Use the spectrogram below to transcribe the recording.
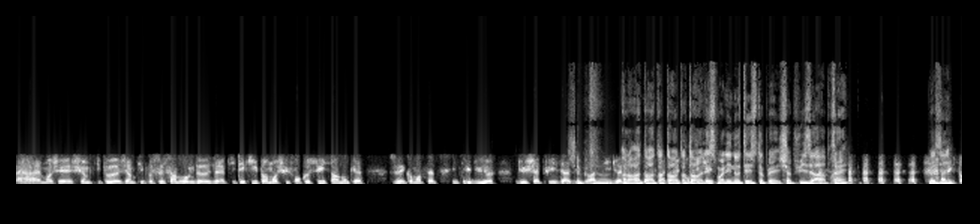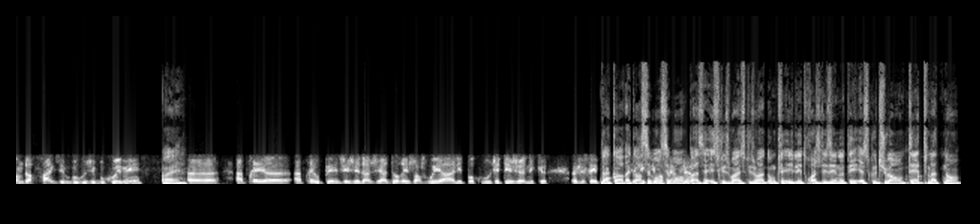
Ah, moi, j'ai- je suis un petit peu, j'ai un petit peu ce syndrome de, de la petite équipe. hein. Moi, je suis franco-suisse, hein, donc je vais commencer à te citer du euh, du Chapuisat, du. Grassi, du Alors Alexander attends, attends, attends, laisse-moi les noter, s'il te plaît. Chapuisat après? Vas-y. Alexander Frey, j'aime beaucoup, j'ai beaucoup aimé. Ouais. Euh, après, euh, après au PSG, j'ai j'ai adoré Georges Weah à l'époque où j'étais jeune et que euh, pas. D'accord, d'accord, c'est bon, c'est bon. Excuse-moi, excuse-moi. Donc les trois, je les ai notés. Est-ce que tu as en tête maintenant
